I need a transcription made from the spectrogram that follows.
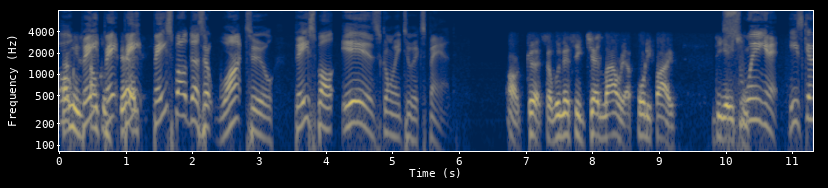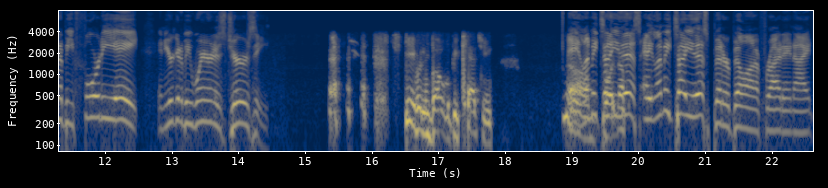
Oh, ba- ba- ba- baseball doesn't want to. Baseball is going to expand. Oh, good. So we're going to see Jed Lowrie at 45, DH. Swinging it. He's going to be 48, and you're going to be wearing his jersey. Stephen Vogt will be catching. Hey, oh, let me tell you this. Hey, let me tell you this, Bitter Bill, on a Friday night.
